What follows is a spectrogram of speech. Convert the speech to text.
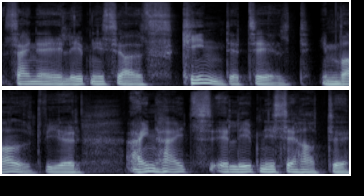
seine Erlebnisse als Kind erzählt im Wald, wie er Einheitserlebnisse hatte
